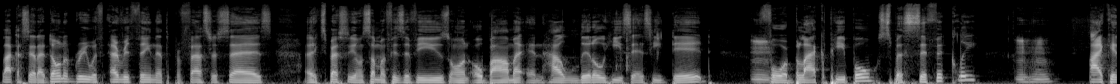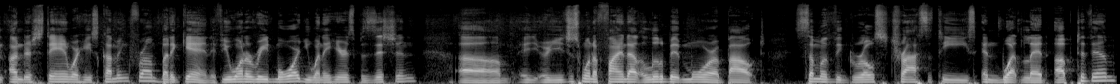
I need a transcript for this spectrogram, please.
Like i said i don't agree with everything that the professor says especially on some of his views on obama and how little he says he did for black people specifically. I can understand where he's coming from but again if you want to read more you want to hear his position um, or you just want to find out a little bit more about some of the gross atrocities and what led up to them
